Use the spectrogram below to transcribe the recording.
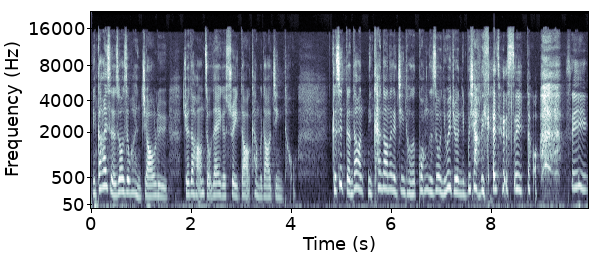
你刚开始的时候是会很焦虑，觉得好像走在一个隧道，看不到尽头。可是等到你看到那个镜头的光的时候，你会觉得你不想离开这个隧道。所以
